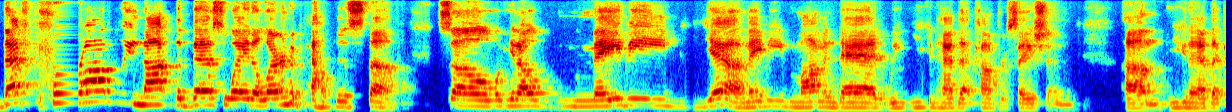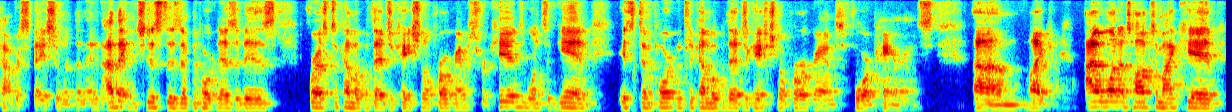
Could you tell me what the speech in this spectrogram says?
that's probably not the best way to learn about this stuff. So, you know, maybe, yeah, maybe mom and dad, we you can have that conversation um, you can have that conversation with them. And I think just as important as it is for us to come up with educational programs for kids, once again, it's important to come up with educational programs for parents. Um, like, I want to talk to my kid.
